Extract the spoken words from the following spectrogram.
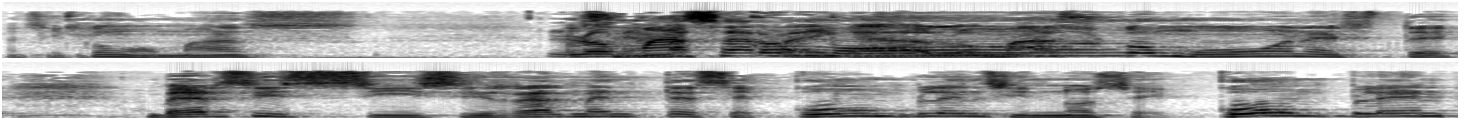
Así como más... Lo más arraigado, lo más común. común, este, ver si, si, si realmente se cumplen, si no se cumplen.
